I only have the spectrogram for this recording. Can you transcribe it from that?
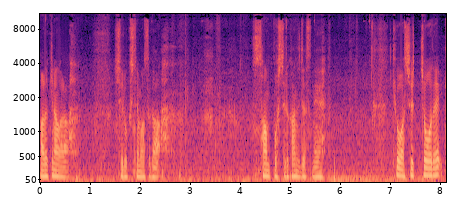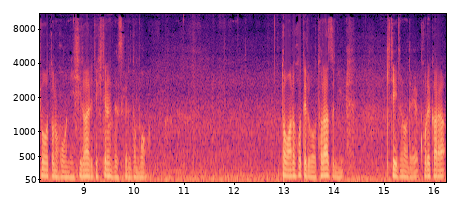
歩きながら収録してますが散歩してる感じですね。今日は出張で京都の方に日帰りできてるんですけれども泊まるホテルを取らずに来ているのでこれから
